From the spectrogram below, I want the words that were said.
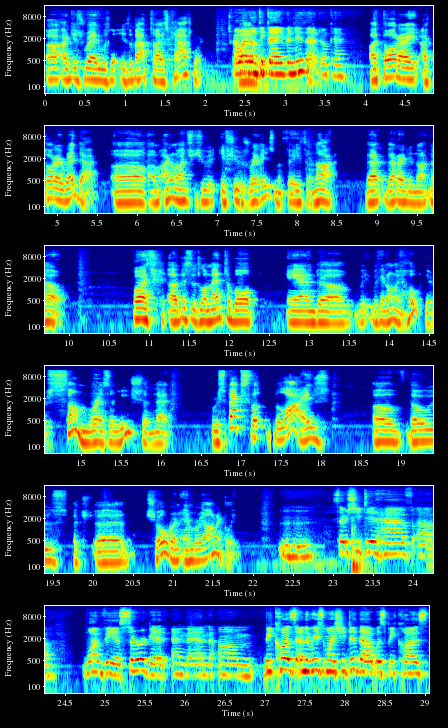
Uh, I just read was a, is a baptized Catholic. Oh, I don't think I even knew that. Okay. I thought I I thought I read that. Um, I don't know if she if she was raised in the faith or not. That that I do not know. But uh, this is lamentable, and uh, we, we, can only hope there's some resolution that respects the, the lives of those uh, children embryonically. Mm-hmm. So she did have uh, one via surrogate, and then um, because and the reason why she did that was because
